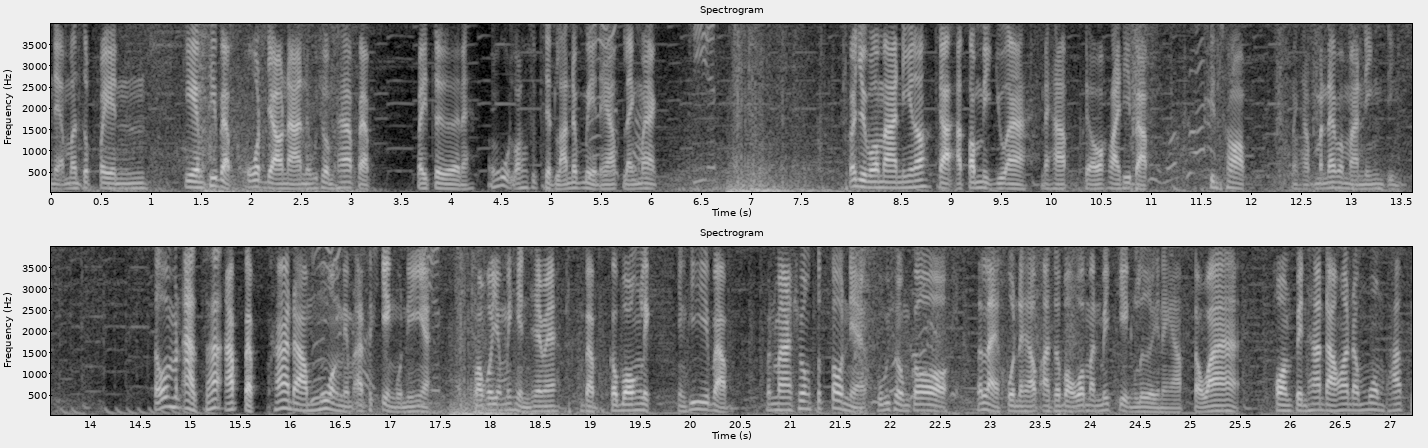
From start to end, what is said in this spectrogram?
เนี่ยมันจะเป็นเกมที่แบบโคตรยาวนานนะคุณผู้ชมถ้าแบบ ไปเจอนะโอ้ร้อยหกสิบเจ็ดล้านดาเมจนะครับ แรงมาก ก็อยู่ประมาณนี้เนาะกับ Atomic UR นะครับเผื่อว่าใครที่แบบชื่นชอบนะครับ มันได้ประมาณนี้จริงๆ แต่ว่ามันอาจจะอัพแบบ 5 ดาวม่วงเนี่ยมันอาจจะเก่งกว่านี้ไงเราก็ยังไม่เห็นใช่ไหมแบบกระบองเหล็กอย่างที่แบบมันมาช่วงต้นๆเนี่ยคุณผู้ชมก็หลายๆคนนะครับ อาจจะบอกว่ามันไม่เก่งเลยนะครับ แต่ว่าพอมันเป็น 5 ดาว 5 ดาวม่วงพาร์ท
